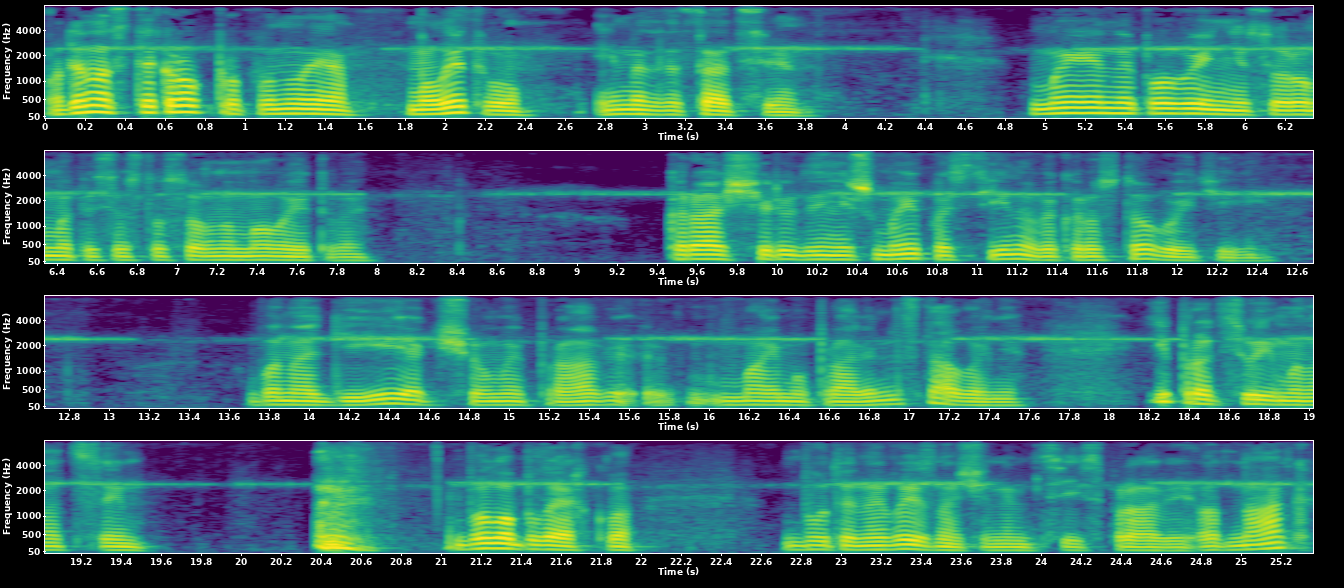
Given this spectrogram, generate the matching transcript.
11 крок пропонує молитву і медитацію. Ми не повинні соромитися стосовно молитви. Кращі люди, ніж ми, постійно використовують її. Вона діє, якщо ми праві... маємо правильне ставлення і працюємо над цим. Було б легко бути невизначеним в цій справі. Однак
